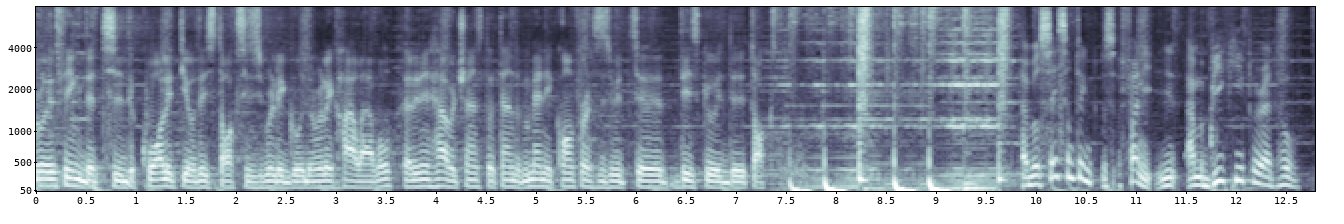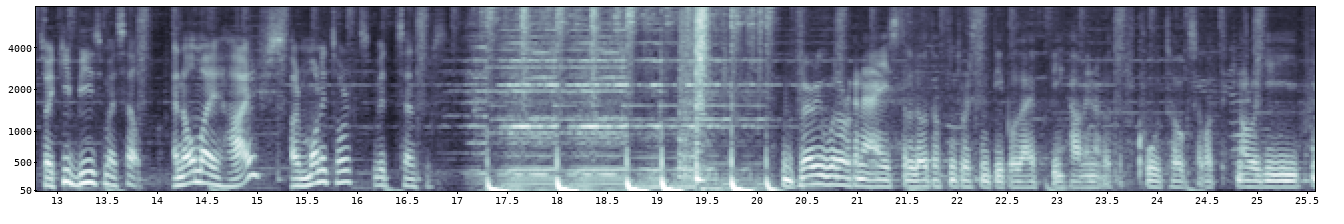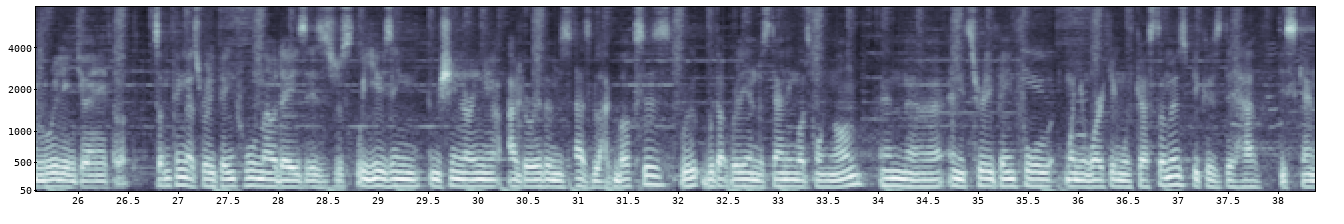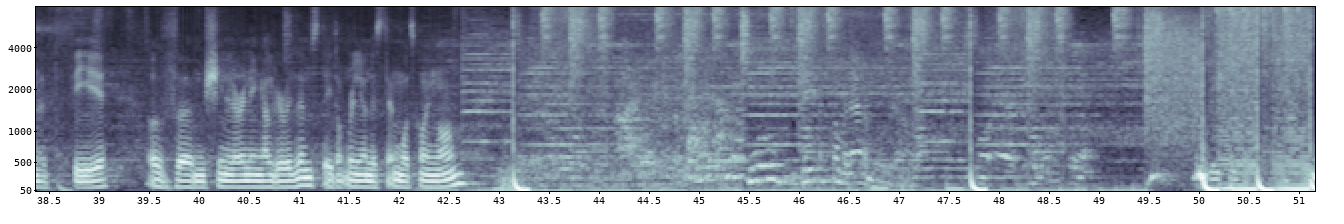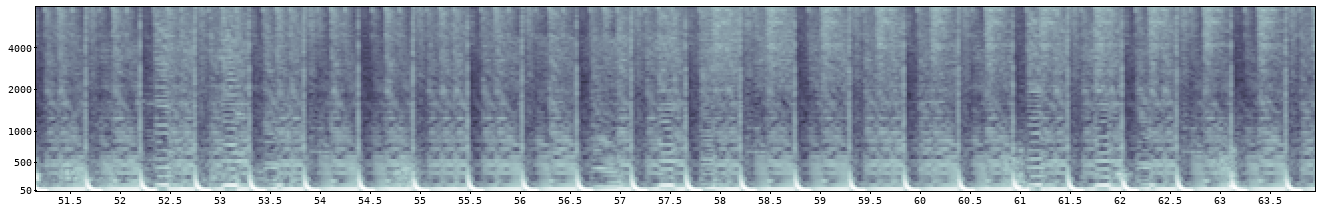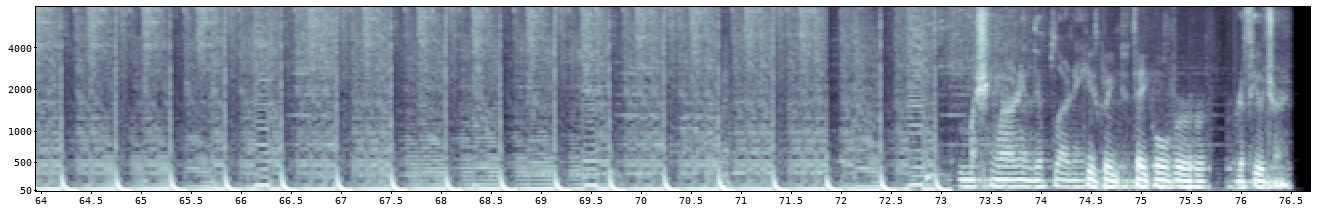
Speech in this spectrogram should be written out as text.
really think that the quality of these talks is really good really high level. I didn't have a chance to attend many conferences with uh, these good uh, talks. I will say something funny. I'm a beekeeper at home, so I keep bees myself. And all my hives are monitored with sensors. Very well organized, a lot of interesting people. I've been having a lot of cool talks about technology. I'm really enjoying it a lot. Something that's really painful nowadays is just we're using machine learning algorithms as black boxes without really understanding what's going on. And, uh, and it's really painful when you're working with customers because they have this kind of fear of uh, machine learning algorithms. They don't really understand what's going on. Machine learning, deep learning is going to take over the future.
